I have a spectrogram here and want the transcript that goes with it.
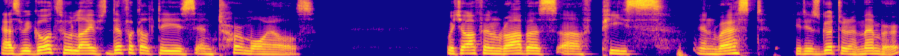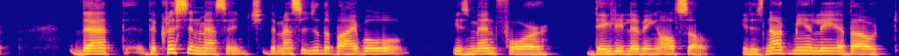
As we go through life's difficulties and turmoils, which often rob us of peace and rest, it is good to remember that the Christian message, the message of the Bible, is meant for daily living also. It is not merely about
